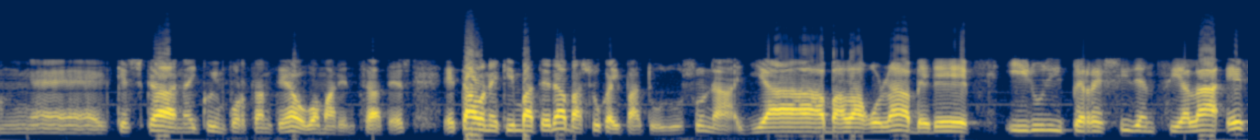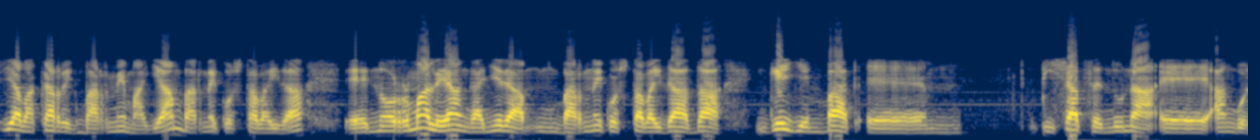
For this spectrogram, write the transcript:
e, keska nahiko importantea Obamaren ez. Eta honek honekin batera bazuk aipatu duzuna. Ja badagola bere irudi presidentziala ez ja bakarrik barne mailan, barneko eztabaida, e, normalean gainera barneko eztabaida da gehien bat e, pisatzen duna e, hango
